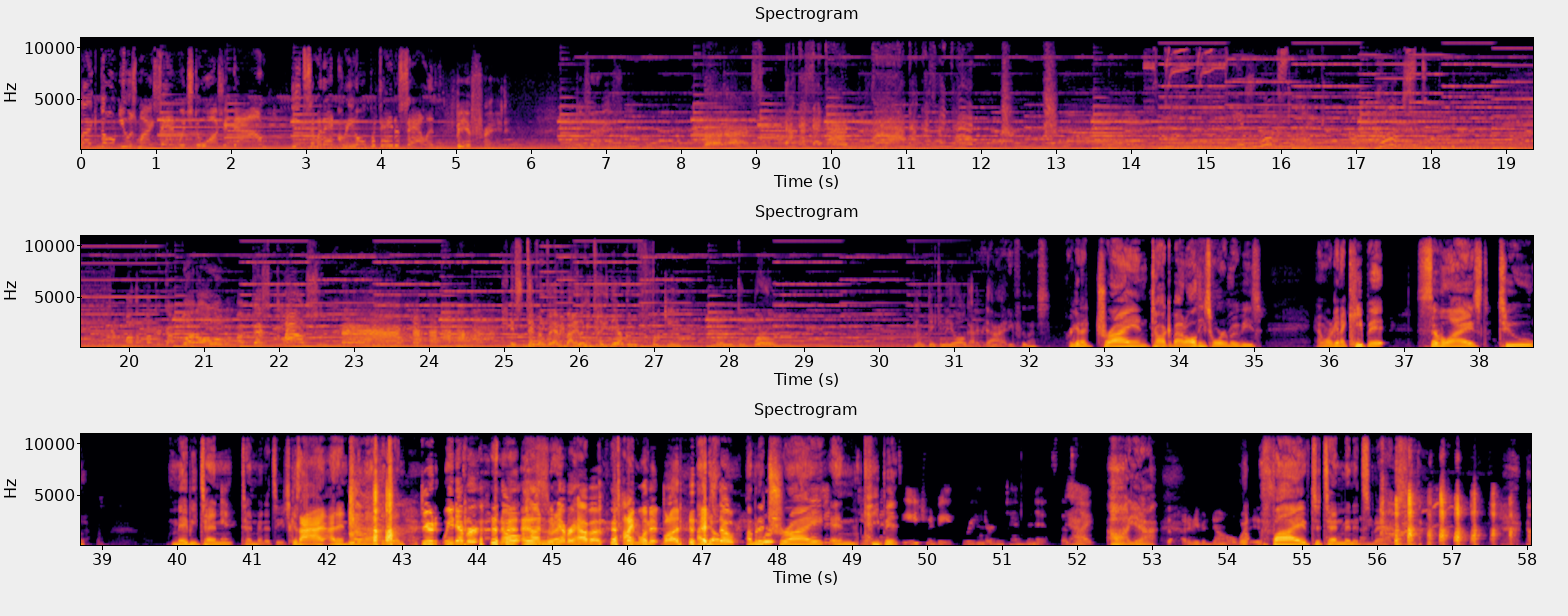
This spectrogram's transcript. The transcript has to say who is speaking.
Speaker 1: Like, don't use my sandwich to wash it down. Eat some of that Creole potato salad.
Speaker 2: Be afraid. Be very afraid.
Speaker 3: It
Speaker 4: I'm thinking they all gotta
Speaker 5: Are
Speaker 4: die.
Speaker 5: ready for this? We're gonna try and talk about all these horror movies, and we're gonna keep it civilized to maybe 10, eh. 10 minutes each. Because I I didn't do the math again.
Speaker 6: Dude, we never no, hun, we
Speaker 5: right.
Speaker 6: never have a time limit, bud.
Speaker 5: I know.
Speaker 6: So
Speaker 5: I'm gonna
Speaker 6: we're-
Speaker 5: try and
Speaker 7: 10
Speaker 5: keep it.
Speaker 7: Each would be 310 minutes. That's
Speaker 6: Yeah.
Speaker 7: like
Speaker 5: Oh yeah,
Speaker 6: I don't even know what is.
Speaker 5: five to ten minutes max.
